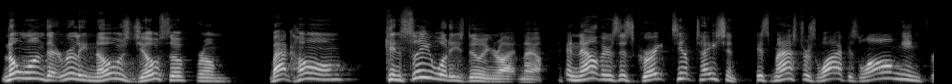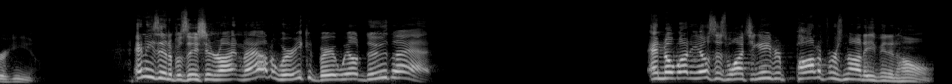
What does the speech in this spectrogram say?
No one that really knows Joseph from back home can see what he's doing right now. And now there's this great temptation. His master's wife is longing for him. And he's in a position right now to where he could very well do that. And nobody else is watching either. Potiphar's not even at home.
